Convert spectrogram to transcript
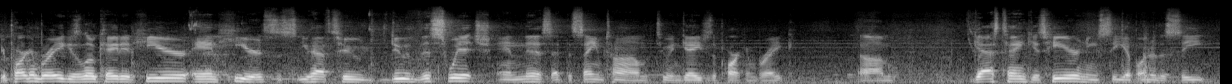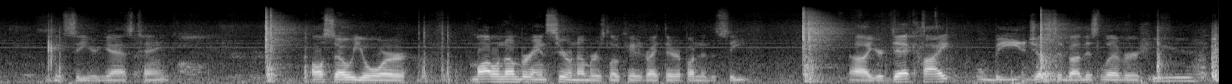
Your parking brake is located here and here. Just, you have to do this switch and this at the same time to engage the parking brake. Um, gas tank is here and you can see up under the seat you can see your gas tank. Also, your model number and serial number is located right there up under the seat. Uh, your deck height will be adjusted by this lever here.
